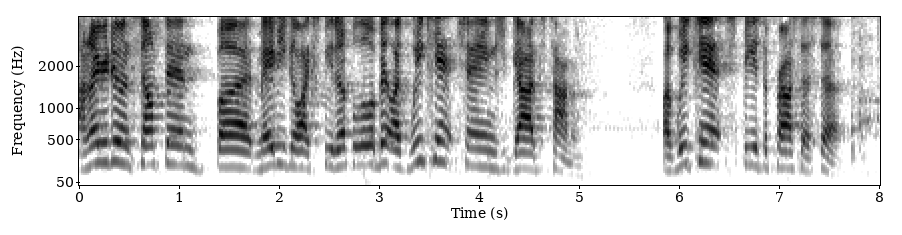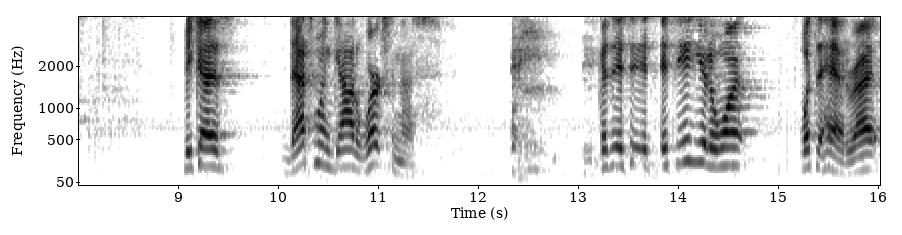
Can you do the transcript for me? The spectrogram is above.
I know you're doing something, but maybe you can like speed it up a little bit." Like we can't change God's timing. Like, we can't speed the process up because that's when God works in us. Because it's, it's, it's easier to want what's ahead, right?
